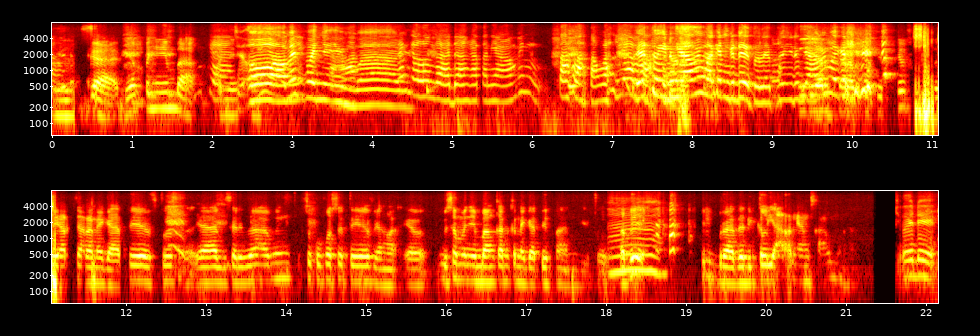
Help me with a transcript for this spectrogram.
enggak dia penyeimbang. Penyi- Oh, Iya, Aming Kan penyeimbang. kalau nggak ada angkatannya Aming, tahlah tambah liar Lihat tuh hidungnya Aming makin gede tuh, lihat tuh hidungnya liar Aming makin gede. positif, liar secara negatif, terus ya bisa dibilang Amin cukup positif yang ya, bisa menyeimbangkan kenegatifan gitu. Tapi Hmm. tapi berada di keliaran yang sama. Wede.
